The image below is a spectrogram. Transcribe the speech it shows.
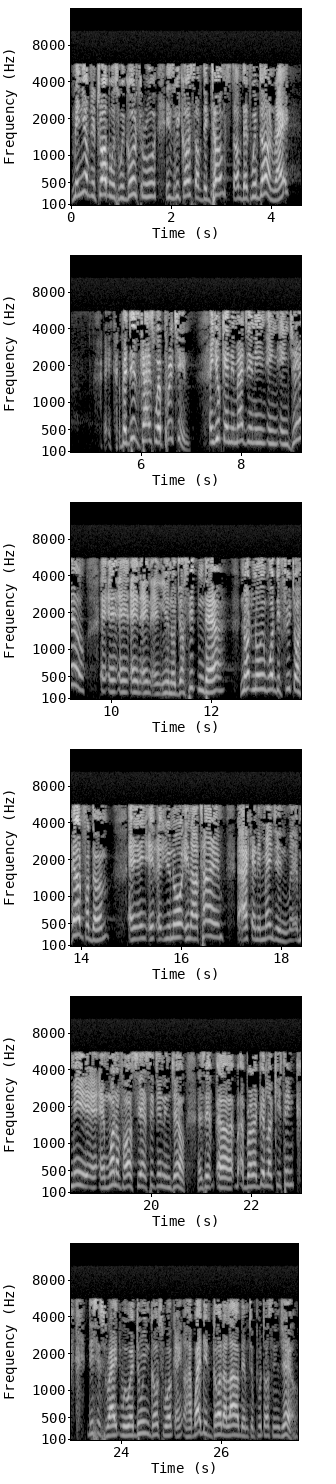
Many of the troubles we go through is because of the dumb stuff that we've done, right? But these guys were preaching. And you can imagine in, in, in jail and, and, and, and, you know, just sitting there, not knowing what the future held for them. And, and, you know, in our time, I can imagine me and one of us here sitting in jail and say, uh, Brother Goodluck, you think this is right? We were doing God's work. And why did God allow them to put us in jail?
